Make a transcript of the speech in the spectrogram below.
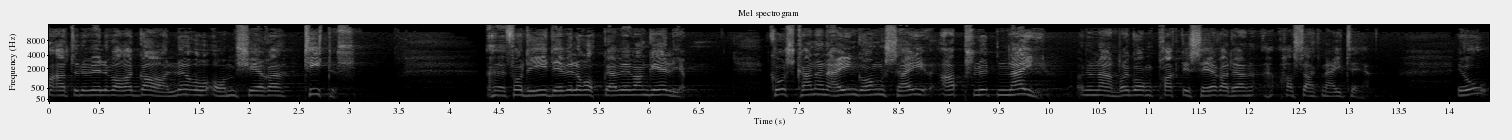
at det ville være gale å omskjære Titus, fordi det ville rokke ved evangeliet. Hvordan kan han en gang si absolutt nei, og den andre gang praktisere det han har sagt nei til? Jo,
